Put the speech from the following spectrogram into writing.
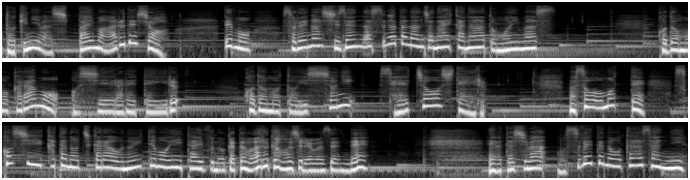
あ、時には失敗もあるでしょう。でもそれが自然な姿なんじゃないかなと思います。子供からも教えられている。子供と一緒に成長している。まあ、そう思って少し肩の力を抜いてもいいタイプの方もあるかもしれませんね。私はもうすべてのお母さんに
